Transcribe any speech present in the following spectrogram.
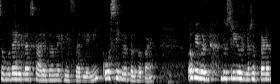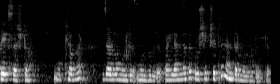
समुदाय विकास कार्यक्रम एक विसरले मी. कोसी प्रकल्प पण आहे ओके गुड दुसरी योजना छप्पन्न ते एकसष्ट. मुख्य भर जड व मूलभूत मूलभूत उद्योग. पहिल्यांदा तर कृषी क्षेत्र नंतर मूलभूत उद्योग.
